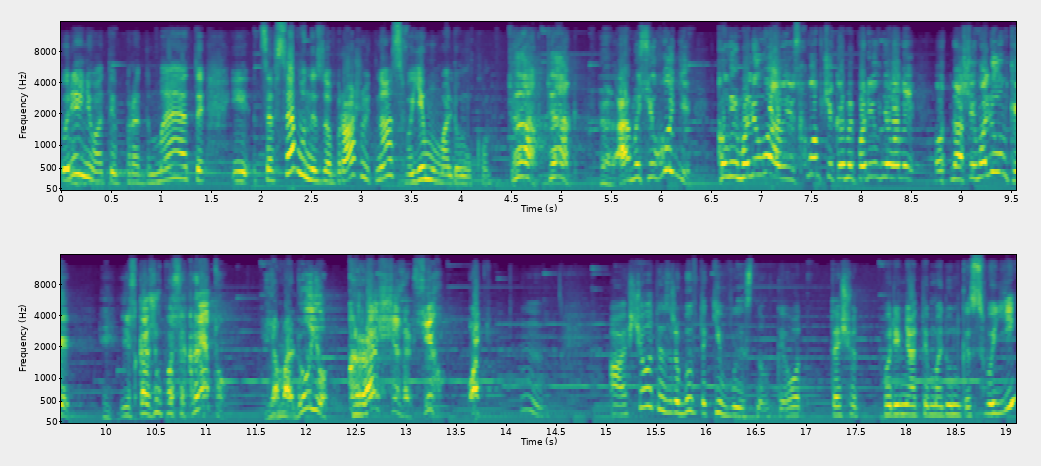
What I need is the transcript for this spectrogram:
порівнювати предмети, і це все вони зображують на своєму малюнку. Так, так. А ми сьогодні, коли малювали з хлопчиками, порівнювали от наші малюнки, і, і скажу по секрету, я малюю краще за всіх. От. М. А що ти зробив такі висновки? От те, що порівняти малюнки свої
